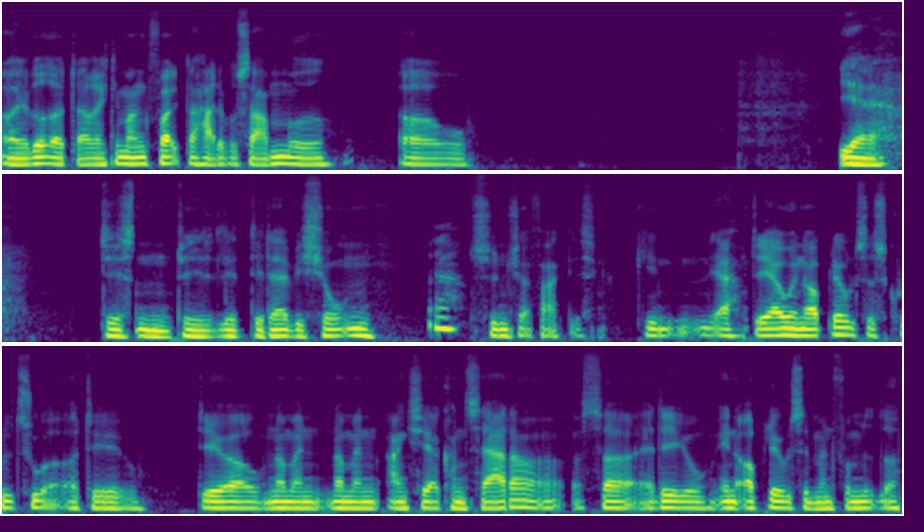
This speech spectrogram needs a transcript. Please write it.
og jeg ved, at der er rigtig mange folk, der har det på samme måde. Og ja, det er, sådan, det er lidt det der er visionen, Ja. synes jeg faktisk. Ja, det er jo en oplevelseskultur, og det er jo, det er jo når, man, når man arrangerer koncerter, og så er det jo en oplevelse, man formidler.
